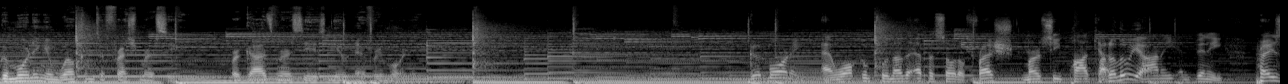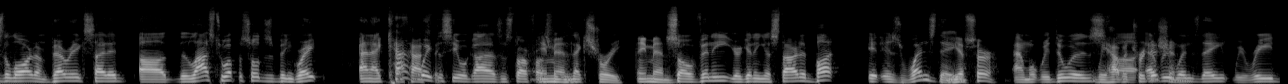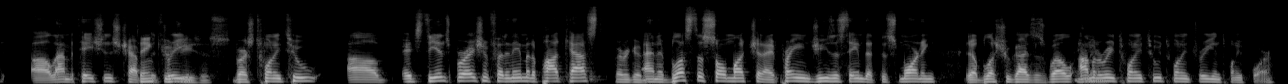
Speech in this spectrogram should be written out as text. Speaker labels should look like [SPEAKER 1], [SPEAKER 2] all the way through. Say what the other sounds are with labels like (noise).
[SPEAKER 1] Good morning and welcome to Fresh Mercy, where God's mercy is new every morning.
[SPEAKER 2] Good morning, and welcome to another episode of Fresh Mercy Podcast.
[SPEAKER 3] Hallelujah.
[SPEAKER 2] with Donnie and Vinny. Praise the Lord. I'm very excited. Uh, the last two episodes has been great, and I can't wait to see what God has in store for us for the next three.
[SPEAKER 3] Amen.
[SPEAKER 2] So, Vinny, you're getting us started, but it is Wednesday.
[SPEAKER 3] yes, sir.
[SPEAKER 2] And what we do is
[SPEAKER 3] We have a
[SPEAKER 2] uh, Every. Wednesday, we read uh, Lamentations chapter
[SPEAKER 3] Thank you,
[SPEAKER 2] 3,
[SPEAKER 3] Jesus.
[SPEAKER 2] verse 22. Uh, it's the inspiration for the name of the podcast.
[SPEAKER 3] Very good.
[SPEAKER 2] And it blessed us so much. And I pray in Jesus' name that this morning it'll bless you guys as well. I'm going to read 22, 23, and 24.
